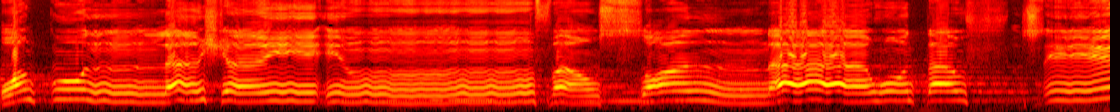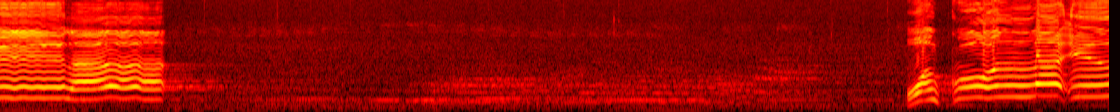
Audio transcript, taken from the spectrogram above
وكل شيء فصلناه تفصيلا. وكل إنسان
